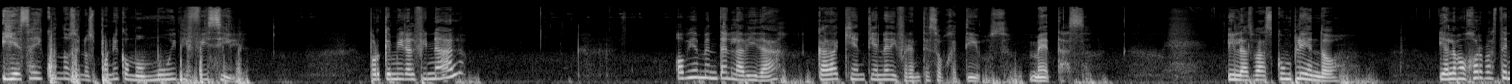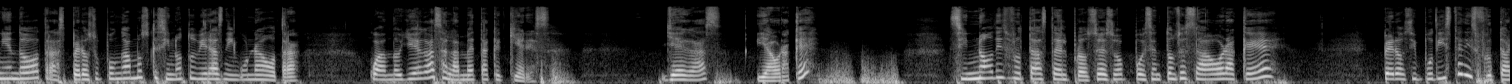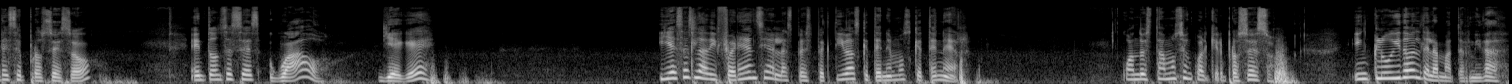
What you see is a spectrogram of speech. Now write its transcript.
Y es ahí cuando se nos pone como muy difícil. Porque mira, al final Obviamente en la vida cada quien tiene diferentes objetivos, metas, y las vas cumpliendo. Y a lo mejor vas teniendo otras, pero supongamos que si no tuvieras ninguna otra, cuando llegas a la meta que quieres, llegas y ahora qué? Si no disfrutaste del proceso, pues entonces ahora qué? Pero si pudiste disfrutar ese proceso, entonces es, wow, llegué, y esa es la diferencia de las perspectivas que tenemos que tener cuando estamos en cualquier proceso, incluido el de la maternidad.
